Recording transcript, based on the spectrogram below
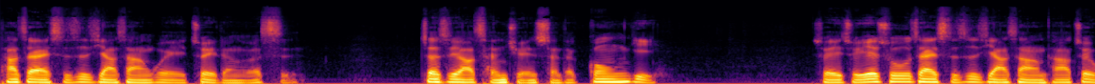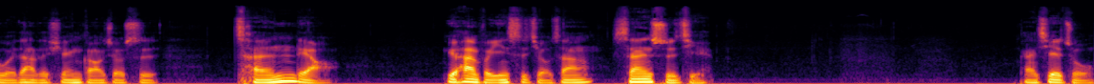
他在十字架上为罪人而死，这是要成全神的公义。所以主耶稣在十字架上，他最伟大的宣告就是成了。约翰福音十九章三十节。感谢主，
